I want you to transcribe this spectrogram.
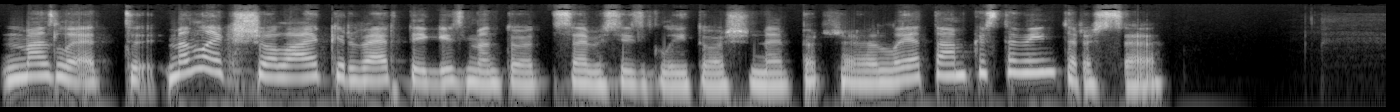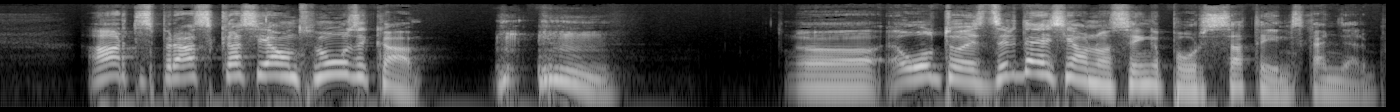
mazliet, man liekas, šo laiku ir vērtīgi izmantot sevis izglītošanai par uh, lietām, kas tev interesē. Ārtis prasa, kas jauns mūzikā? Uh, Ulu, tu esi dzirdējis jau no Singapūras satīnas skaņdarbu?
